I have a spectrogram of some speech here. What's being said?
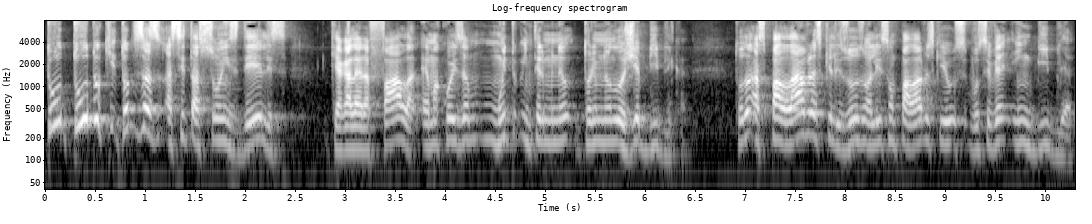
Tu, tudo que, todas as, as, citações deles que a galera fala é uma coisa muito em terminologia bíblica. Todas as palavras que eles usam ali são palavras que você vê em Bíblia.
